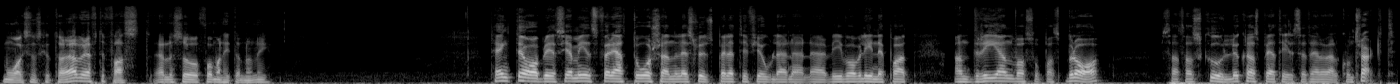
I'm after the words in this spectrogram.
målvakten som ska ta över efter fast eller så får man hitta någon ny. Tänk dig Abris, jag minns för ett år sedan eller slutspelet i fjol när, när vi var väl inne på att Andrén var så pass bra så att han skulle kunna spela till sig ett NHL-kontrakt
